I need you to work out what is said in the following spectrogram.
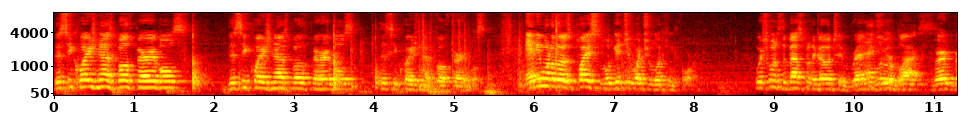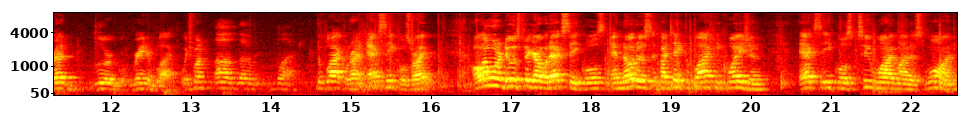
This equation has both variables. This equation has both variables. This equation has both variables. Any one of those places will get you what you're looking for. Which one's the best one to go to? Red, X blue, or black? Red, red, blue, or green, or black? Which one? Uh, the black. the black one, right? X equals, right? All I want to do is figure out what x equals, and notice if I take the black equation, x equals 2y minus 1,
